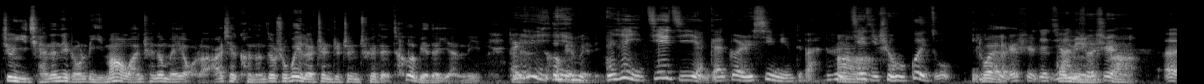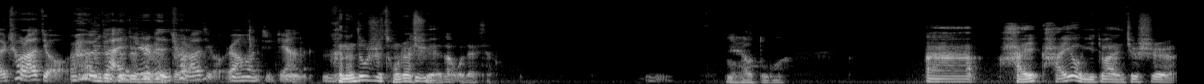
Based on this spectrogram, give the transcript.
就以前的那种礼貌完全都没有了，而且可能都是为了政治正确得特别的严厉，而且以特别没礼貌。而且以阶级掩盖个人姓名，对吧？都是阶级称呼，贵族，对或者是对，就像你说是啊呃臭老九，对 对吧？对对日本臭老九，然后就这样的。嗯可能都是从这儿学的，我在想。你还要读吗？啊、还还有一段就是，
